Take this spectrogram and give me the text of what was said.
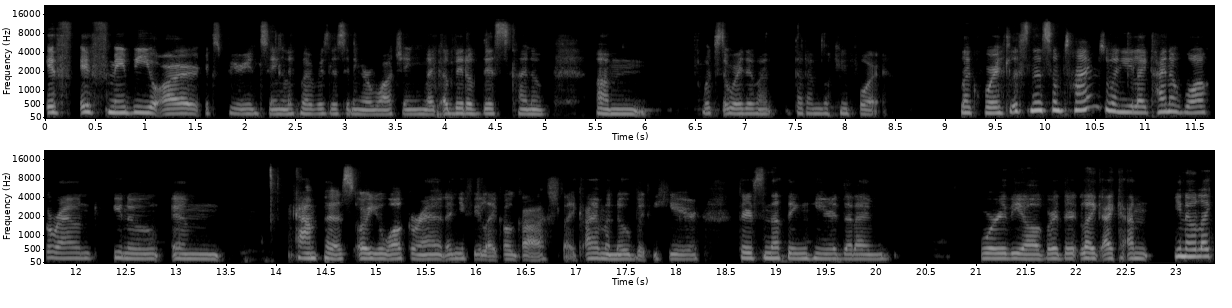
if if maybe you are experiencing like whoever's listening or watching like a bit of this kind of um what's the word that, I, that i'm looking for like worthlessness sometimes when you like kind of walk around you know um campus or you walk around and you feel like oh gosh like i'm a nobody here. There's nothing here that i'm worthy of or there like i can you know like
